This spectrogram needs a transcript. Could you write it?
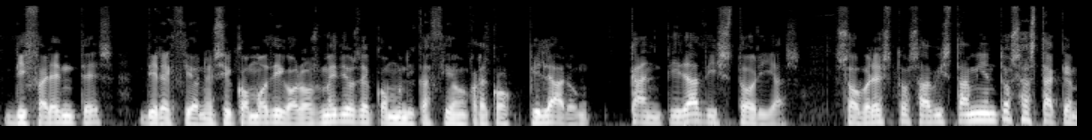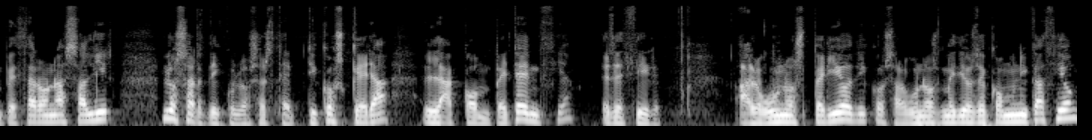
diferentes direcciones. Y como digo, los medios de comunicación recopilaron cantidad de historias sobre estos avistamientos hasta que empezaron a salir los artículos escépticos, que era la competencia, es decir, algunos periódicos, algunos medios de comunicación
